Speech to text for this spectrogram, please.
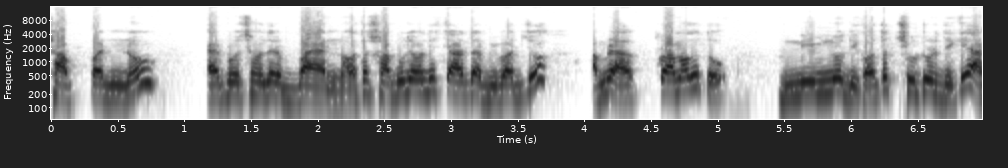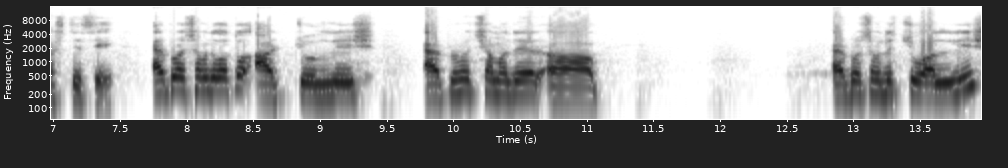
ছাপ্পান্ন। এরপর হচ্ছে আমাদের বায়ান্ন। অর্থাৎ সবগুলো আমাদের চার দ্বারা বিভাজ্য। আমরা ক্রমাগত নিম্ন দিকে, অর্থাৎ ছোটোর দিকে আসতেছি। এরপর হচ্ছে আমাদের কত? আটচল্লিশ। এরপর হচ্ছে আমাদের এরপর হচ্ছে আমাদের চুয়াল্লিশ।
